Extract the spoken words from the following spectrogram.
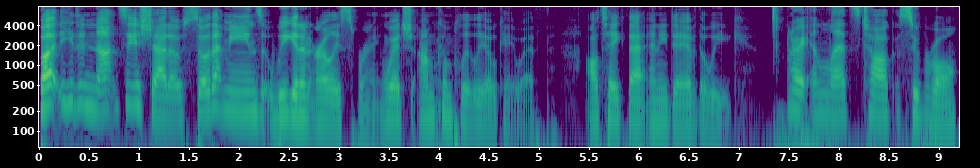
but he did not see a shadow. So that means we get an early spring, which I'm completely okay with. I'll take that any day of the week. All right. And let's talk Super Bowl.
